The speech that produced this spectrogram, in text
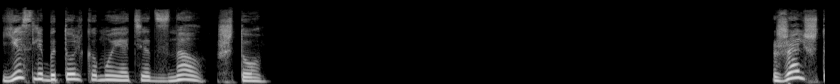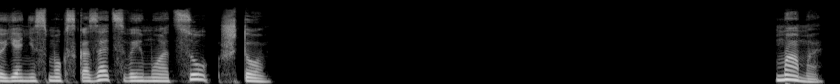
Если бы только мой отец знал, что... Жаль, что я не смог сказать своему отцу, что... «Мама,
